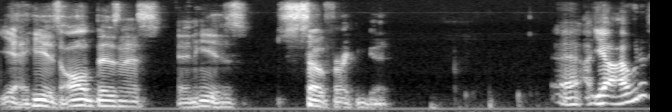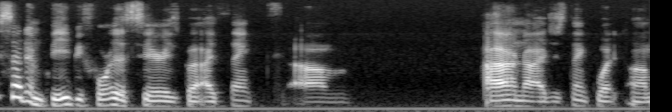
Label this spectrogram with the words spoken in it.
yeah, he is all business, and he is so freaking good. Uh, yeah, I would have said Embiid before this series, but I think um, I don't know. I just think what um,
